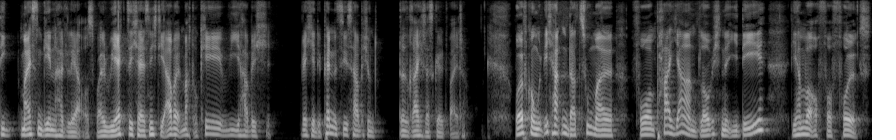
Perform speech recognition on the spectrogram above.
die meisten gehen halt leer aus, weil React sich ja jetzt nicht die Arbeit macht, okay, wie habe ich, welche Dependencies habe ich und dann reicht das Geld weiter. Wolfgang und ich hatten dazu mal vor ein paar Jahren, glaube ich, eine Idee, die haben wir auch verfolgt.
